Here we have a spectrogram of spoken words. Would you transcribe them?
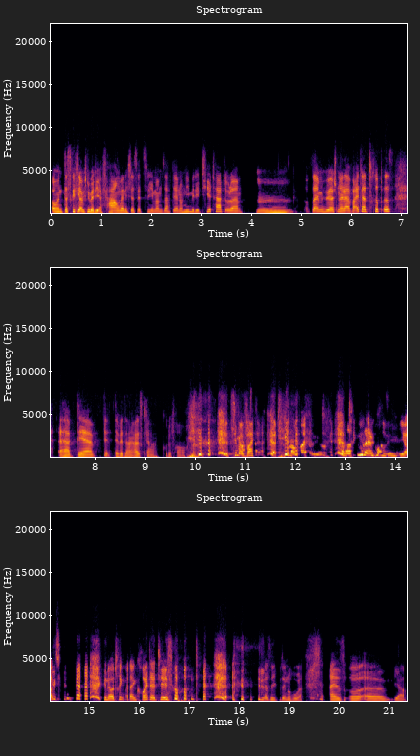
und das geht, glaube ich, nur über die Erfahrung. Wenn ich das jetzt zu jemandem sage, der noch nie meditiert hat oder mm auf seinem höher, schneller, weiter Trip ist, äh, der, der, der wird sagen, alles klar, gute Frau. Zieh mal weiter. Zieh mal weiter ja. Was hast du denn konsumiert? genau, trink mal deinen Kräutertee so und lass mich bitte in Ruhe. Also, äh, ja.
